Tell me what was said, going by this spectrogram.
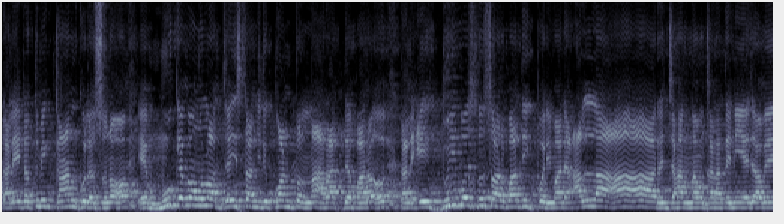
তাহলে এটা তুমি কান খুলে শোনো, এ মুখ এবং লজ্জা স্থান যদি কন্ট্রোল না রাখতে পারো, তাহলে এই দুই বস্তু সর্বাধিক পরিমাণে আল্লাহ আর জাহান্নাম খানাতে নিয়ে যাবে।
